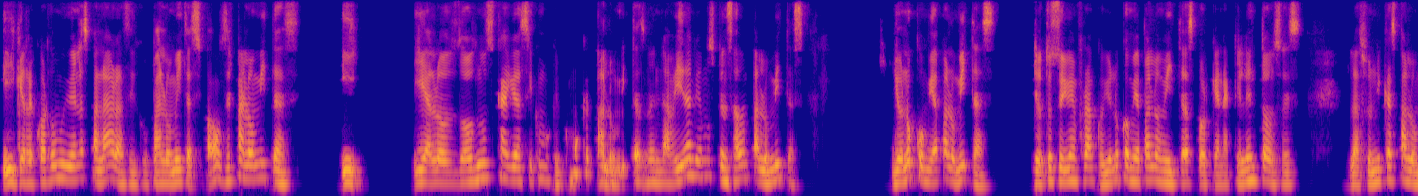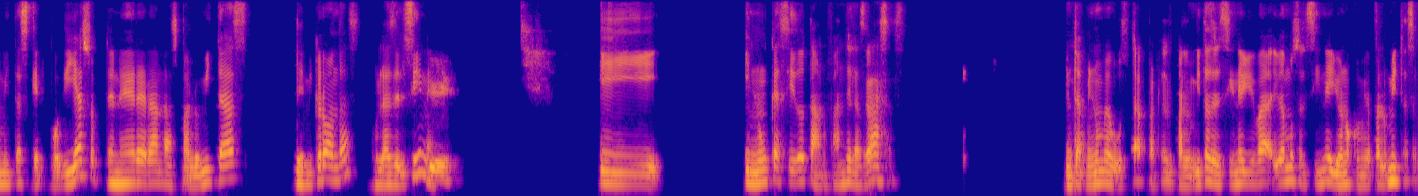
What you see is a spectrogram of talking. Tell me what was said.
Y que recuerdo muy bien las palabras, dijo, palomitas, vamos a hacer palomitas. Y, y a los dos nos cayó así como que, como que palomitas? En la vida habíamos pensado en palomitas. Yo no comía palomitas. Yo te soy bien franco, yo no comía palomitas porque en aquel entonces las únicas palomitas que podías obtener eran las palomitas de microondas o las del cine. Y, y nunca he sido tan fan de las grasas. También no me gusta. Para las palomitas del cine, yo iba, íbamos al cine y yo no comía palomitas.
